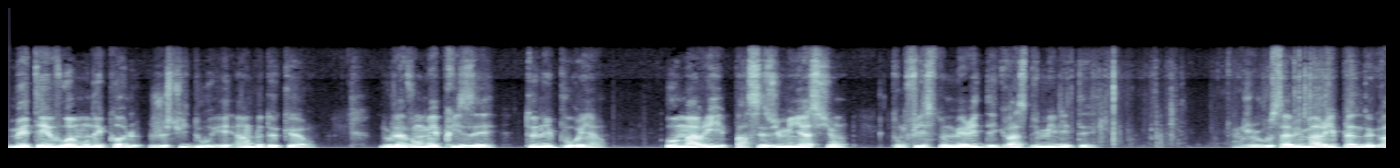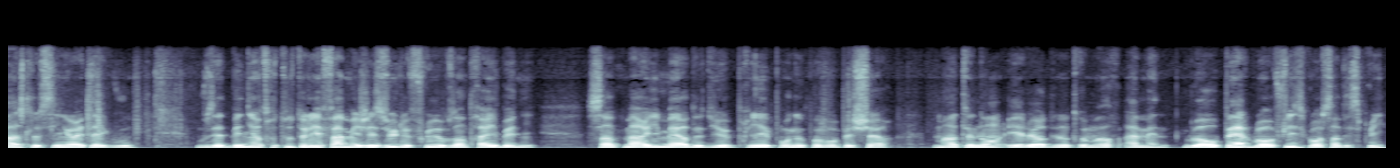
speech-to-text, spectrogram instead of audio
Mettez-vous à mon école, je suis doux et humble de cœur. Nous l'avons méprisé, tenu pour rien. Ô Marie, par ses humiliations, ton Fils nous mérite des grâces d'humilité. Je vous salue Marie, pleine de grâce, le Seigneur est avec vous. Vous êtes bénie entre toutes les femmes, et Jésus, le fruit de vos entrailles, est béni. Sainte Marie, Mère de Dieu, priez pour nous pauvres pécheurs, maintenant et à l'heure de notre mort. Amen. Gloire au Père, gloire au Fils, gloire au Saint-Esprit,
